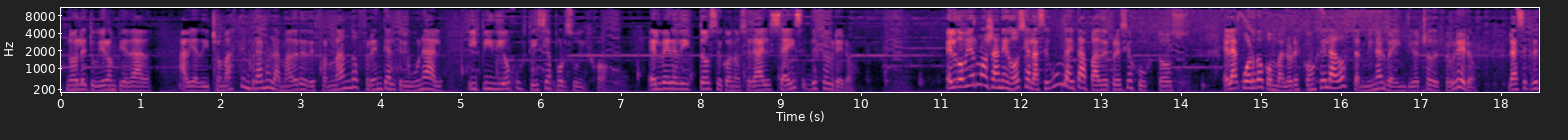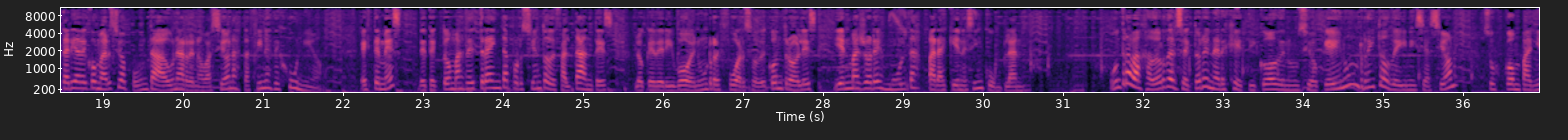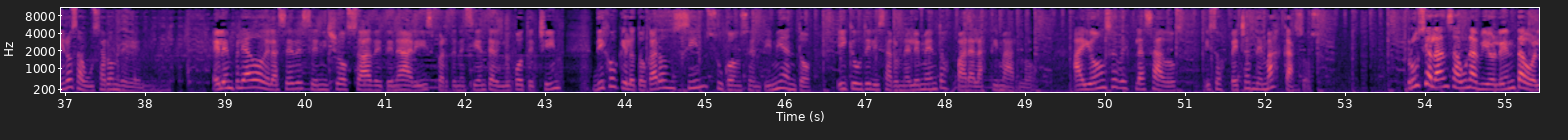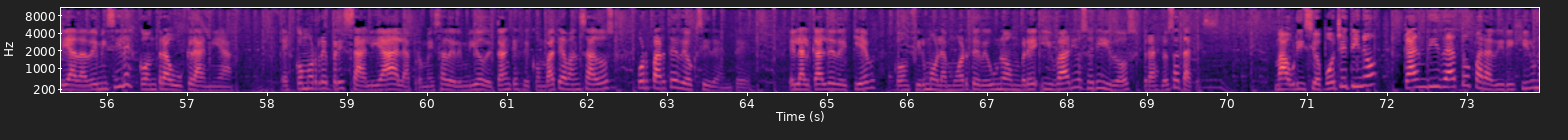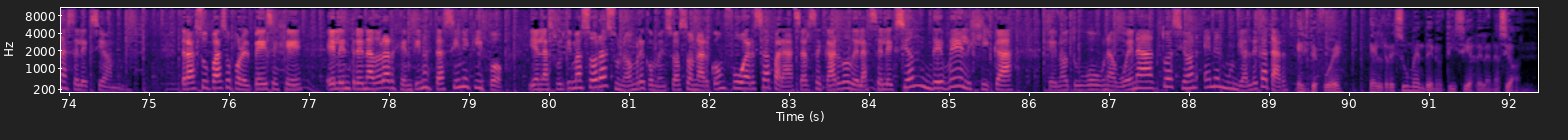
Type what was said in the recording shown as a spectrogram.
No le tuvieron piedad, había dicho más temprano la madre de Fernando frente al tribunal y pidió justicia por su hijo. El veredicto se conocerá el 6 de febrero. El gobierno ya negocia la segunda etapa de precios justos. El acuerdo con valores congelados termina el 28 de febrero. La Secretaría de Comercio apunta a una renovación hasta fines de junio. Este mes detectó más de 30% de faltantes, lo que derivó en un refuerzo de controles y en mayores multas para quienes incumplan. Un trabajador del sector energético denunció que en un rito de iniciación sus compañeros abusaron de él. El empleado de la sede cenillosa de Tenaris, perteneciente al grupo Techint, dijo que lo tocaron sin su consentimiento y que utilizaron elementos para lastimarlo. Hay 11 desplazados y sospechan de más casos. Rusia lanza una violenta oleada de misiles contra Ucrania. Es como represalia a la promesa del envío de tanques de combate avanzados por parte de Occidente. El alcalde de Kiev confirmó la muerte de un hombre y varios heridos tras los ataques. Mauricio Pochettino, candidato para dirigir una selección. Tras su paso por el PSG, el entrenador argentino está sin equipo y en las últimas horas su nombre comenzó a sonar con fuerza para hacerse cargo de la selección de Bélgica, que no tuvo una buena actuación en el Mundial de Qatar. Este fue el resumen de Noticias de la Nación.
